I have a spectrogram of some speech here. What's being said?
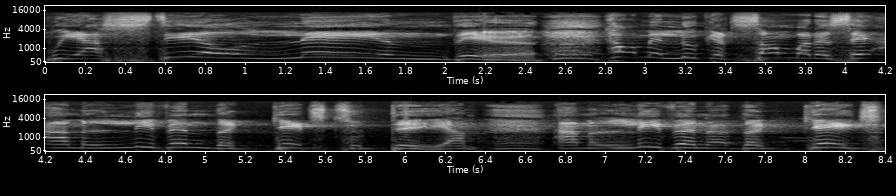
We are still laying there. Help me look at somebody say, I'm leaving the gate today. I'm, I'm leaving the gate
